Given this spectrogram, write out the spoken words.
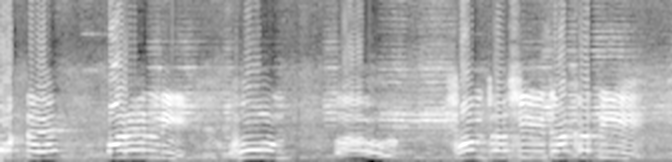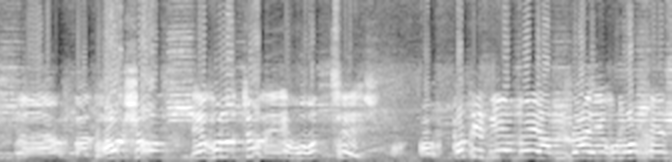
করতে পারেননি। খুন সন্ত্রাসী ডাকাতি বা ধর্ষণ এগুলো চলে হচ্ছে। প্রতিনিয়তই আমরা এগুলো ফেস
